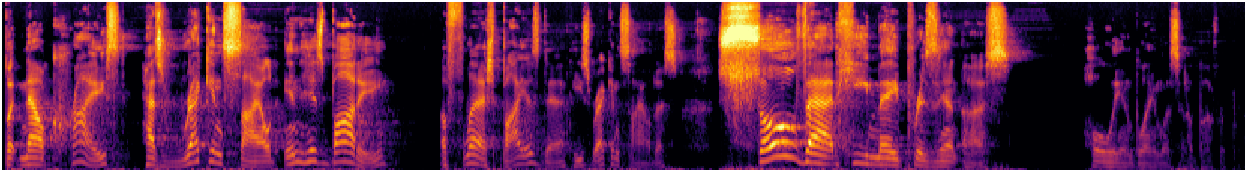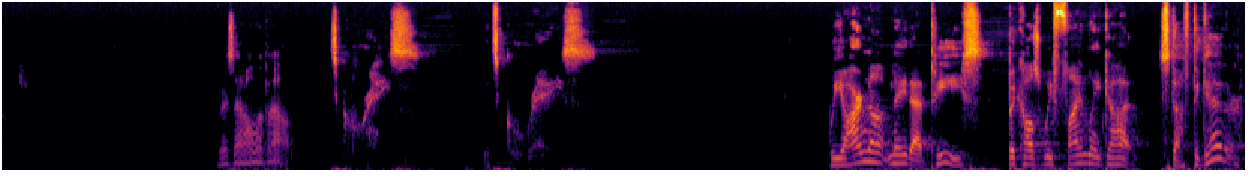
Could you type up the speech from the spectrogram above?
But now Christ has reconciled in his body of flesh by his death, he's reconciled us, so that he may present us holy and blameless and above reproach. What is that all about? It's grace. It's grace. We are not made at peace because we finally got stuff together.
